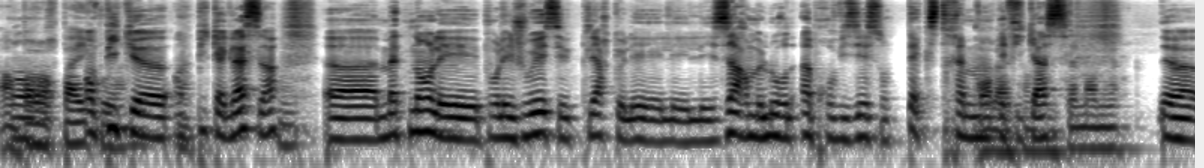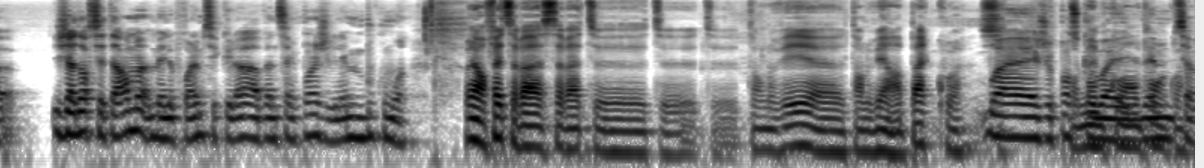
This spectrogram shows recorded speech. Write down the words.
en, En pic, euh, en pic à glace là. Euh, maintenant, les, pour les jouer, c'est clair que les, les- les armes lourdes improvisées sont extrêmement Ah bah, efficaces. c'est Tellement mieux. Euh, J'adore cette arme, mais le problème c'est que là, à 25 points, je l'aime beaucoup moins. Ouais, en fait, ça va, ça va te, te- te- t'enlever, euh, t'enlever un pack, quoi. Ouais, je pense que ouais, en même point, ça-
